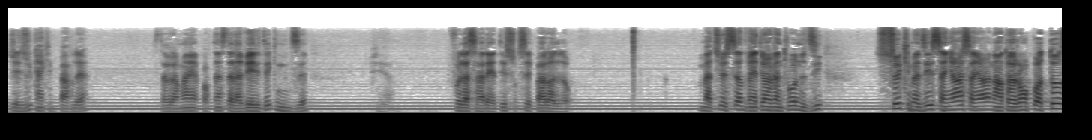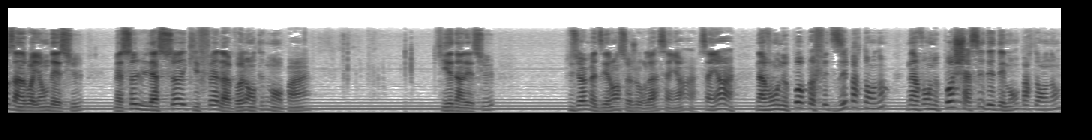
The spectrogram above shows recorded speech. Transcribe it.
Jésus, quand il parlait, c'était vraiment important, c'était la vérité qu'il nous disait. Puis, il faut la s'arrêter sur ces paroles-là. Matthieu 7, 21, 23 nous dit Ceux qui me disent Seigneur, Seigneur n'entreront pas tous dans le royaume des cieux, mais celui-là seul qui fait la volonté de mon Père qui est dans les cieux. Plusieurs me diront ce jour-là, Seigneur, Seigneur, n'avons-nous pas prophétisé par ton nom? N'avons-nous pas chassé des démons par ton nom?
